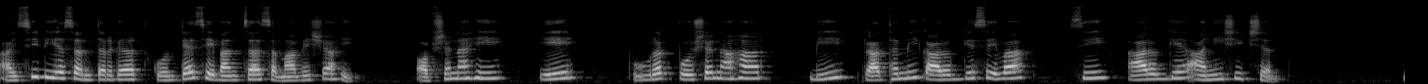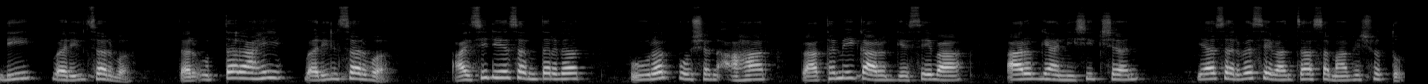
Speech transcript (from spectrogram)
आय सी डी एस अंतर्गत कोणत्या सेवांचा समावेश आहे? ऑप्शन आहे ए पूरक पोषण आहार बी प्राथमिक आरोग्य सेवा सी आरोग्य आणि शिक्षण. डी वरील सर्व. तर उत्तर आहे वरील सर्व. आय सी डी एस अंतर्गत पूरक पोषण आहार प्राथमिक आरोग्य सेवा आरोग्य आणि शिक्षण या सर्व सेवांचा समावेश होतो.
